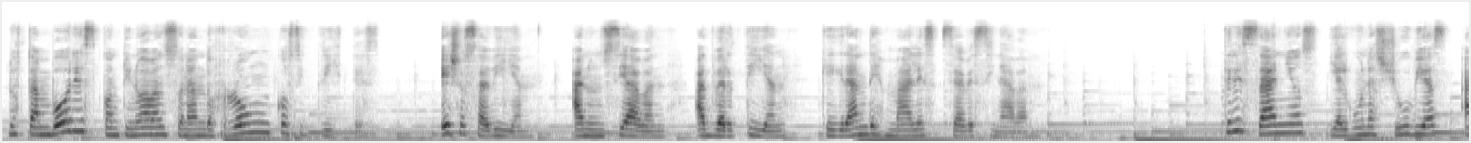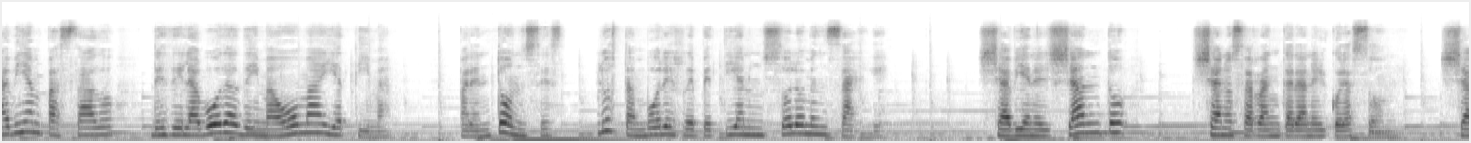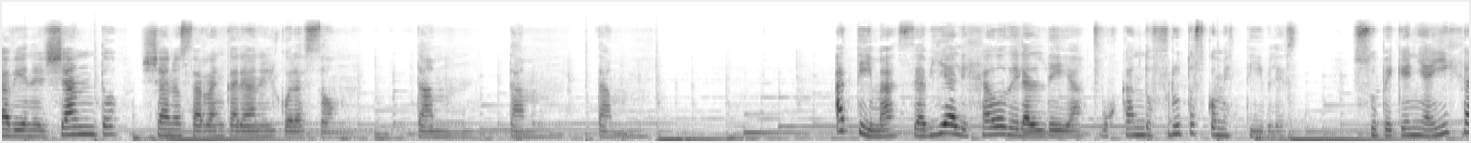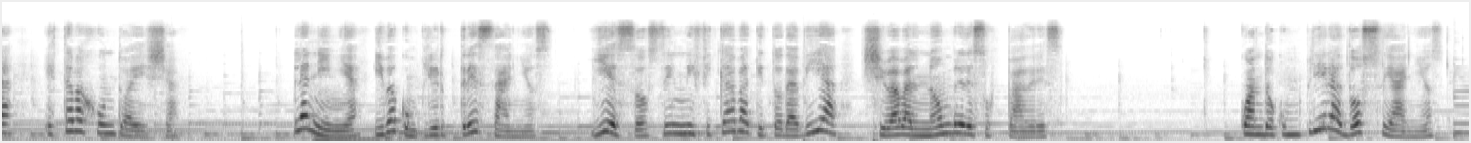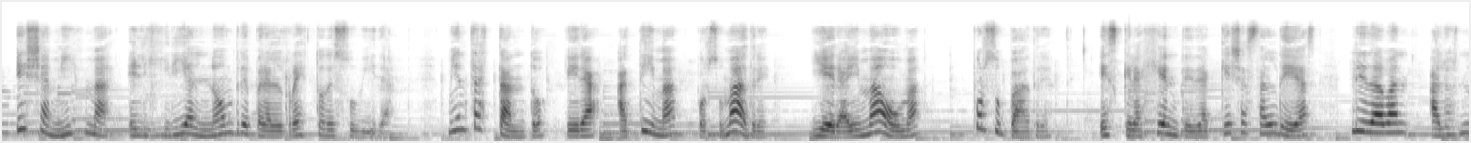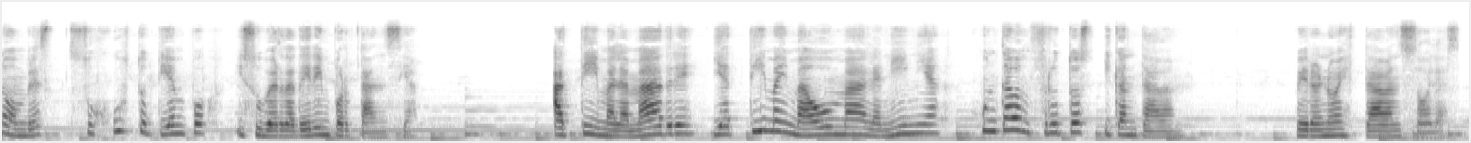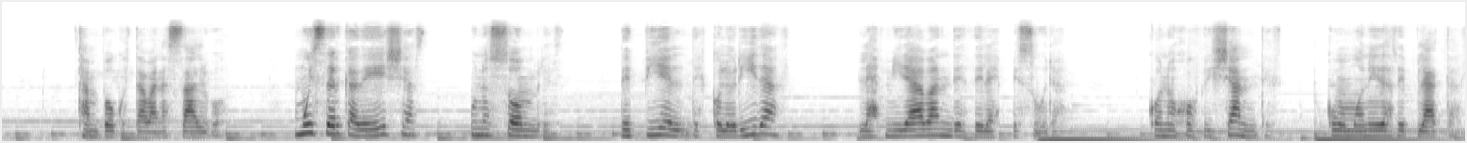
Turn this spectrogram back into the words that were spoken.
Los tambores continuaban sonando roncos y tristes. Ellos sabían, anunciaban, advertían que grandes males se avecinaban. Tres años y algunas lluvias habían pasado desde la boda de Mahoma y Atima. Para entonces, los tambores repetían un solo mensaje. Ya viene el llanto, ya nos arrancarán el corazón. Ya viene el llanto, ya nos arrancarán el corazón. Tam, tam, tam. Atima se había alejado de la aldea buscando frutos comestibles. Su pequeña hija estaba junto a ella. La niña iba a cumplir tres años y eso significaba que todavía llevaba el nombre de sus padres. Cuando cumpliera doce años, ella misma elegiría el nombre para el resto de su vida. Mientras tanto, era Atima por su madre y era Imaoma por su padre. Es que la gente de aquellas aldeas le daban a los nombres su justo tiempo y su verdadera importancia. Atima la madre y Atima y Mahoma la niña juntaban frutos y cantaban. Pero no estaban solas tampoco estaban a salvo. Muy cerca de ellas, unos hombres, de piel descolorida, las miraban desde la espesura, con ojos brillantes como monedas de plata.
